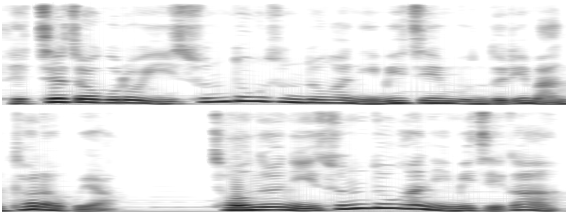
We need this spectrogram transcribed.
대체적으로 이 순둥순둥한 이미지인 분들이 많더라고요. 저는 이 순둥한 이미지가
